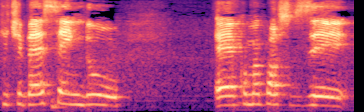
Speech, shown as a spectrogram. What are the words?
que estiver sendo, é, como eu posso dizer,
